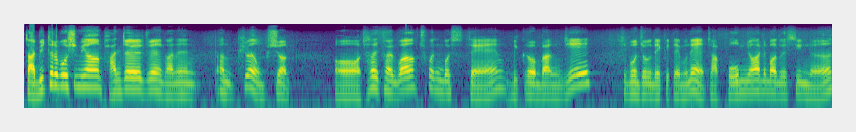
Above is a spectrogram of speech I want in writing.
자, 밑으로 보시면 반절 주행 가능한 필요한 옵션, 어, 차세탈과 추가 경보 시스템, 미끄럼 방지, 기본적으로 되어 있기 때문에, 자, 보험료 할인받을 수 있는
